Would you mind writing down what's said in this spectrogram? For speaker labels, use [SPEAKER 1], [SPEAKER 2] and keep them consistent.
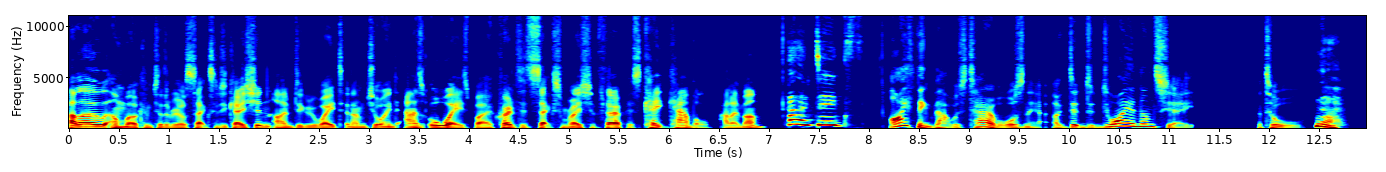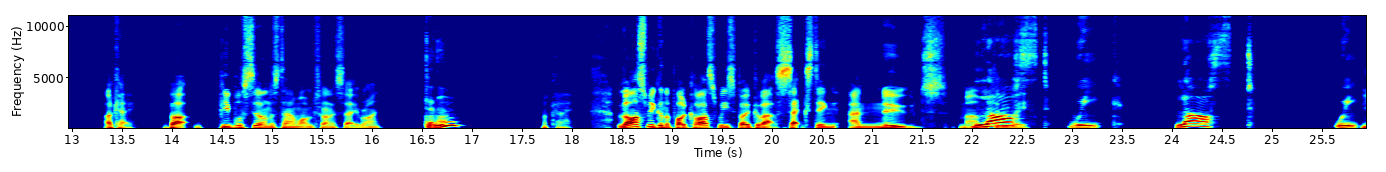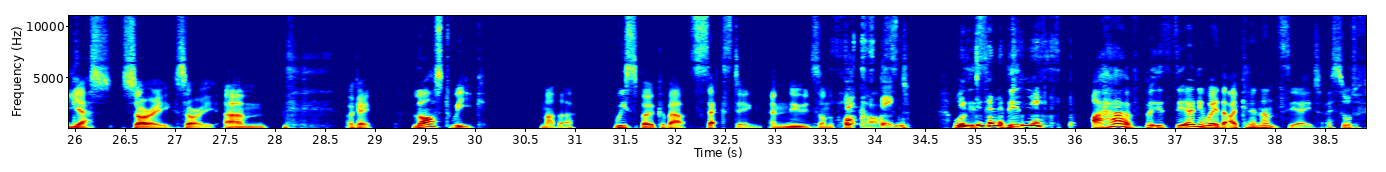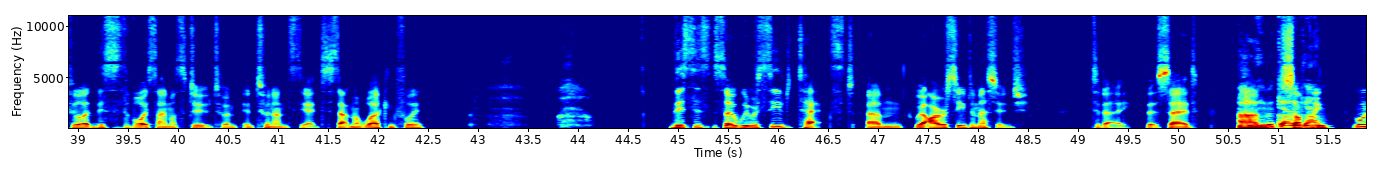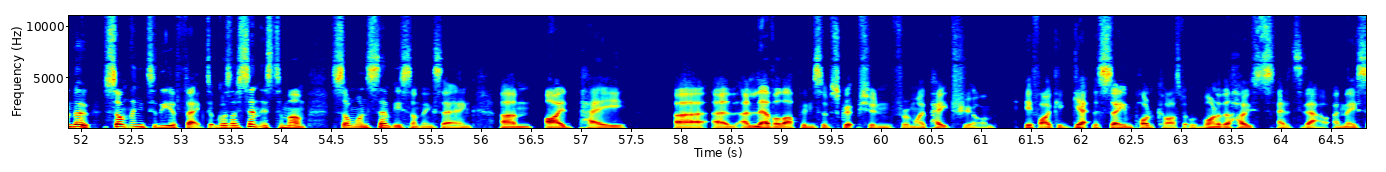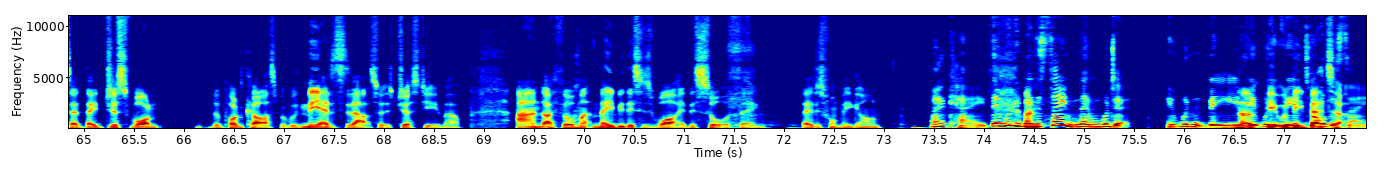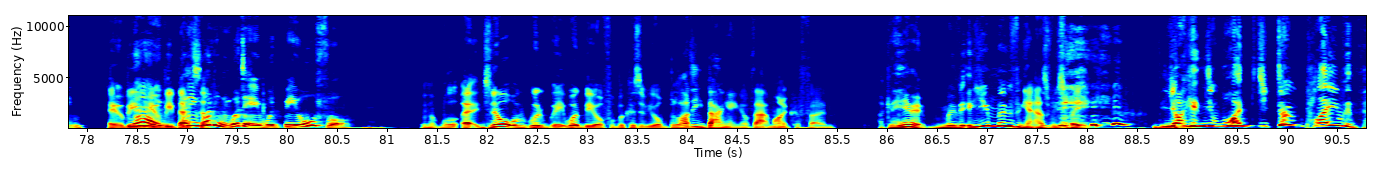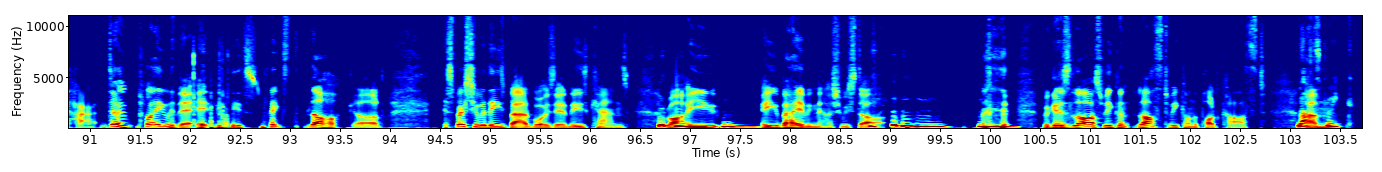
[SPEAKER 1] Hello and welcome to The Real Sex Education. I'm Diggory Waite and I'm joined, as always, by accredited sex and relationship therapist Cate Campbell. Hello, Mum.
[SPEAKER 2] Hello, Diggs.
[SPEAKER 1] I think that was terrible, wasn't it? Do, do, do I enunciate at all?
[SPEAKER 2] No,
[SPEAKER 1] Okay, but people still understand what I'm trying to say, right?
[SPEAKER 2] don't know.
[SPEAKER 1] Okay. Last week on the podcast, we spoke about sexting and nudes, Mum. didn't we?
[SPEAKER 2] Last week. Last week.
[SPEAKER 1] Yes, sorry, sorry. Um, okay, last week, Mother, we spoke about sexting and nudes on the podcast.
[SPEAKER 2] Sexting?
[SPEAKER 1] Well,
[SPEAKER 2] You've developed
[SPEAKER 1] the-
[SPEAKER 2] lisp.
[SPEAKER 1] I have, but it's the only way that I can enunciate. I sort of feel like this is the voice I must do to to enunciate. Is that not working for you? Wow. This is so. We received a text. Um, where I received a message today that said,
[SPEAKER 2] Oh,
[SPEAKER 1] um,
[SPEAKER 2] go
[SPEAKER 1] something.
[SPEAKER 2] again.
[SPEAKER 1] Well, no, something to the effect. Because I sent this to Mum. Someone sent me something saying, um, I'd pay uh, a, a level up in subscription for my Patreon if I could get the same podcast but with one of the hosts edited out. And they said they just want the podcast but with me edited out, so it's just you, Mel. And I feel maybe this is why this sort of thing. They just want me gone.
[SPEAKER 2] Okay. They wouldn't be
[SPEAKER 1] And-
[SPEAKER 2] the same then, would it? It wouldn't be.
[SPEAKER 1] No,
[SPEAKER 2] it wouldn't
[SPEAKER 1] it would
[SPEAKER 2] be,
[SPEAKER 1] be
[SPEAKER 2] at all
[SPEAKER 1] better.
[SPEAKER 2] the same.
[SPEAKER 1] It would be.
[SPEAKER 2] no,
[SPEAKER 1] it would be better.
[SPEAKER 2] but it wouldn't, would it? It would be awful.
[SPEAKER 1] Well, uh, do you know what would, it would be awful because of your bloody banging of that microphone. I can hear it moving. Are you moving it as we speak? yeah, I can, what? Don't play with that. Don't play with it. It it's, makes. Oh God. Especially with these bad boys in these cans. Right? Are you are you behaving now? Should we start? because last week on last week on the podcast,
[SPEAKER 2] Last
[SPEAKER 1] um,
[SPEAKER 2] week.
